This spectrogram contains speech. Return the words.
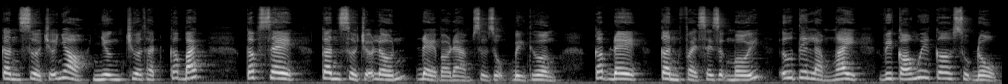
cần sửa chữa nhỏ nhưng chưa thật cấp bách, cấp C cần sửa chữa lớn để bảo đảm sử dụng bình thường, cấp D cần phải xây dựng mới, ưu tiên làm ngay vì có nguy cơ sụp đổ.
